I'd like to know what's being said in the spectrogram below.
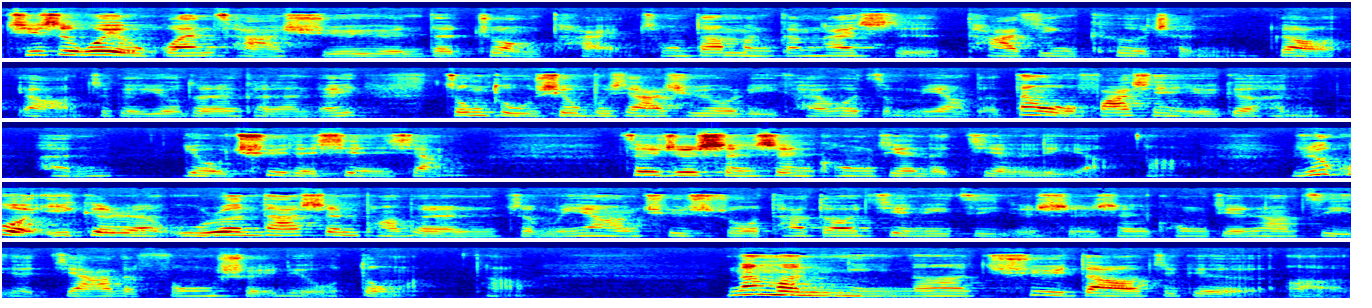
其实我有观察学员的状态，从他们刚开始踏进课程到要这个，有的人可能诶中途修不下去又离开或怎么样的，但我发现有一个很很有趣的现象，这就是神圣空间的建立啊啊！如果一个人无论他身旁的人怎么样去说，他都要建立自己的神圣空间，让自己的家的风水流动啊啊，那么你呢去到这个呃。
